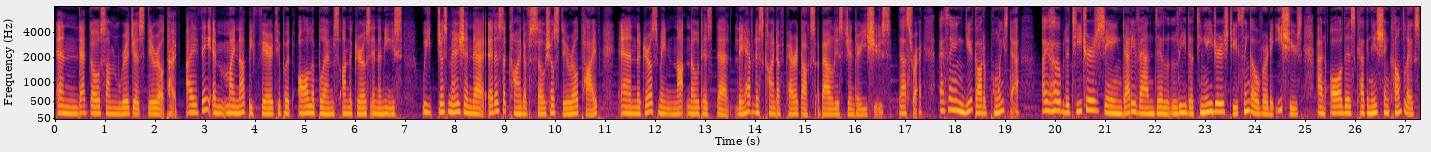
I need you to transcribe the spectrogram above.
and let go some rigid stereotype. I think it might not be fair to put all the blames on the girls in the news. We just mentioned that it is a kind of social stereotype, and the girls may not notice that they have this kind of paradox about these gender issues. That's right. I think you've got a point there. I hope the teachers in that event did lead the teenagers to think over the issues and all these cognition conflicts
